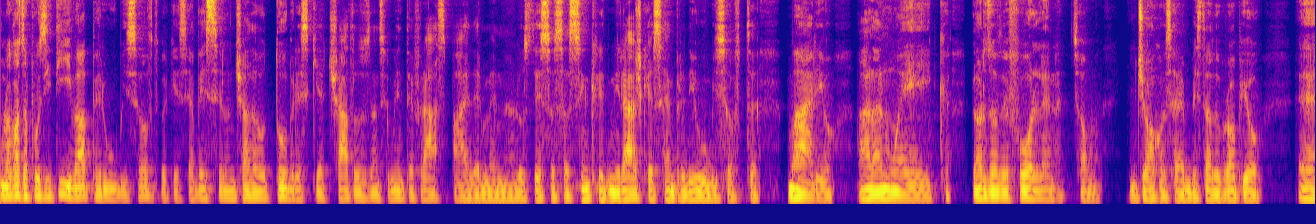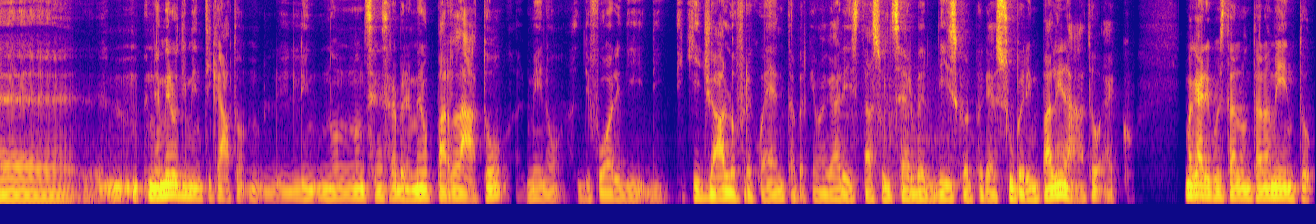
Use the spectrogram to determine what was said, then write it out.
una cosa positiva per Ubisoft, perché se avesse lanciato a ottobre schiacciato sostanzialmente fra Spider-Man, lo stesso Assassin's Creed Mirage che è sempre di Ubisoft, Mario, Alan Wake, Lords of the Fallen, insomma, il gioco sarebbe stato proprio eh, nemmeno dimenticato, non, non, se ne sarebbe nemmeno parlato, almeno al di fuori di, di, di chi già lo frequenta, perché magari sta sul server Discord perché è super impallinato, ecco. Magari questo allontanamento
